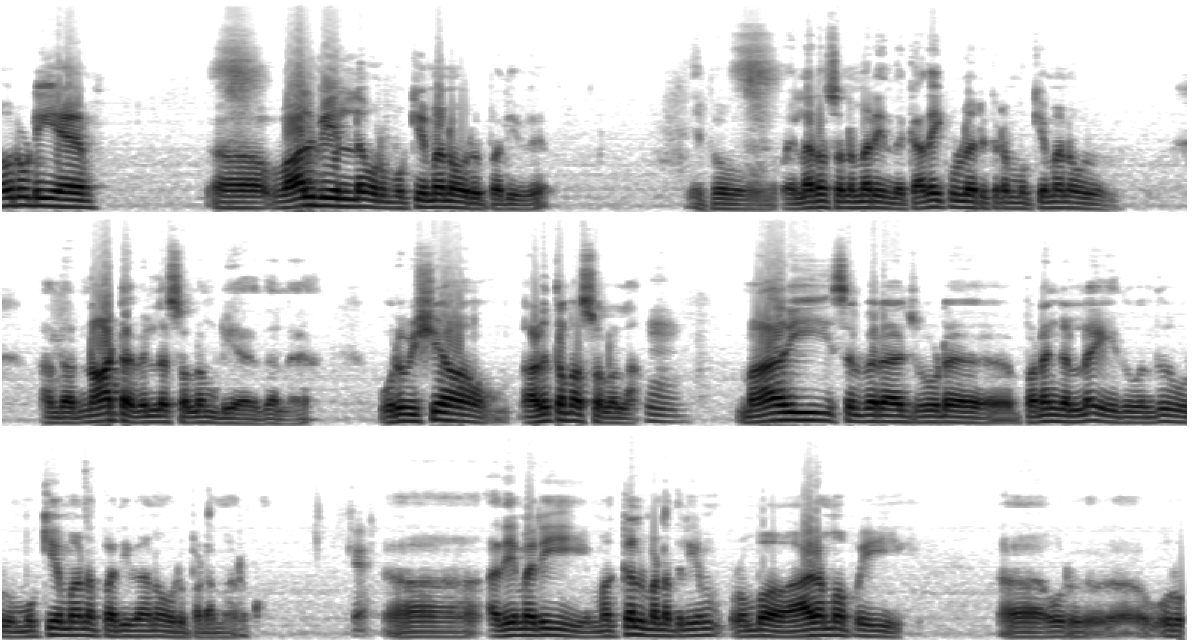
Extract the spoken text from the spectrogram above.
அவருடைய வாழ்வியல்ல ஒரு முக்கியமான ஒரு பதிவு. இப்போ எல்லாரும் சொன்ன மாதிரி இந்த கதைக்குள்ள இருக்கிற முக்கியமான ஒரு அந்த நாட்டை வெளில சொல்ல முடியாததால ஒரு விஷயம் அழுத்தமா சொல்லலாம். மாரி செல்வராஜோட படங்கள்ல இது வந்து ஒரு முக்கியமான பதிவான ஒரு படமா இருக்கும். அதே மாதிரி மக்கள் மனதிலையும் ரொம்ப ஆழமா போய் ஒரு ஒரு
